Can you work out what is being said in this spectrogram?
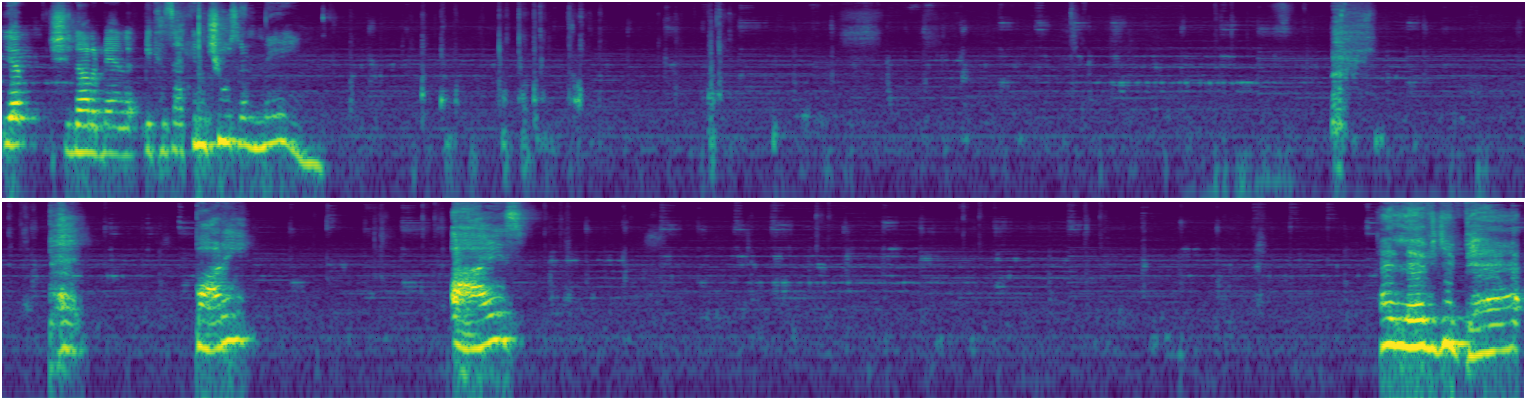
Yep, she's not a bandit because I can choose her name. Pet. Body. Eyes. I love you, Pat.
